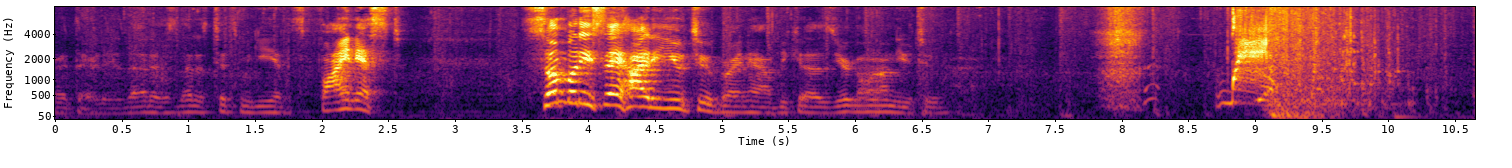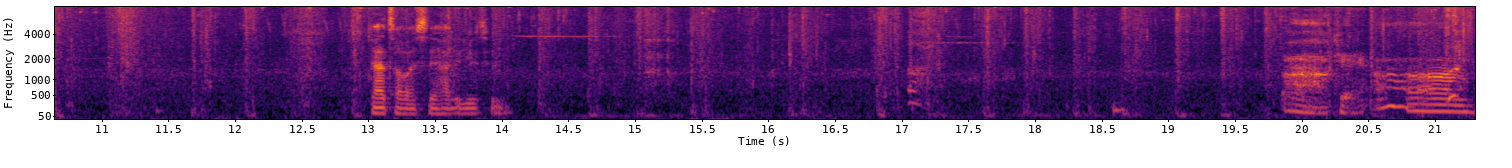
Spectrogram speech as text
right there, dude. That is that is Tits McGee at its finest. Somebody say hi to YouTube right now because you're going on YouTube. That's how I say hi to YouTube. Ah, okay. Um.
